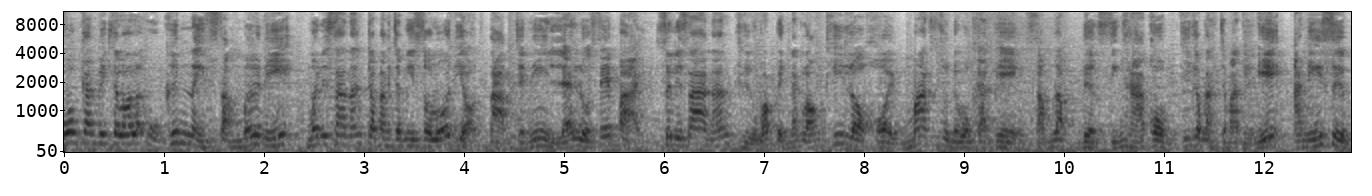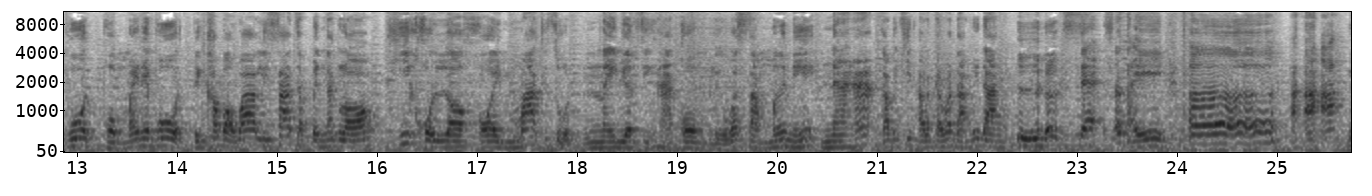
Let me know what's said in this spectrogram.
วงการเพลงจะร้อนระอุขึ้นในซัมเมอร์นี้ เมอลิซ่านั้นกำลังจะมีโซโล่เดี่ยวตามเจนนี่และโรเซ่ไปซึ่งลิซ่านั้นถือว่าเป็นนักร้องที่รอคอยมากที่สุดในวงการเพลงสำหรับเดือนสิงหาคมที่กำลังจะมาถึงนี้ อันนี้สื่อพูดผมไม่ได้พูดถึงเขาบอกว่าลิซ่าจะเป็นนักร้องที่คนรอคอยมากที่สุดในเดือนสิงหาคม หรือว่าซัมเมอร์นี้นะฮะก็ไปคิดเอาละกันว่าดังไม่ดัง เลิกแซะสะทีเออใน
